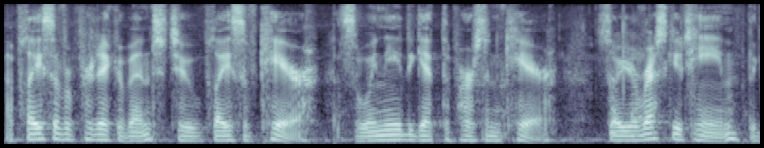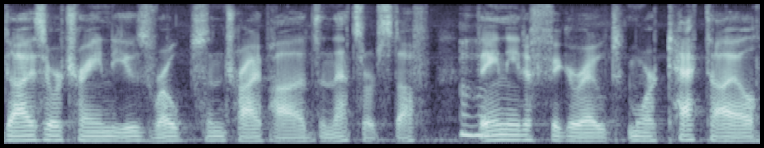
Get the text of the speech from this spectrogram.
a place of a predicament to a place of care. So we need to get the person care. So your rescue team, the guys who are trained to use ropes and tripods and that sort of stuff, mm-hmm. they need to figure out more tactile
